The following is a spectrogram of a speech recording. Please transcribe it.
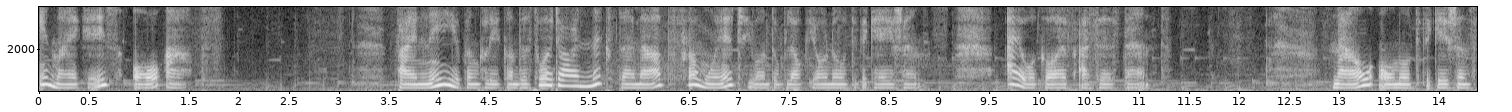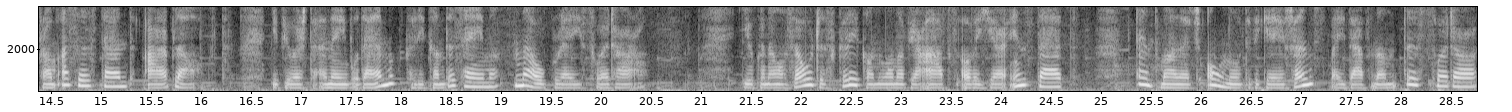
In my case, all apps. Finally, you can click on the switcher next to an app from which you want to block your notifications. I will go with Assistant. Now all notifications from Assistant are blocked. If you wish to enable them, click on the same Now Gray switcher. You can also just click on one of your apps over here instead and manage all notifications by tapping on this switcher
